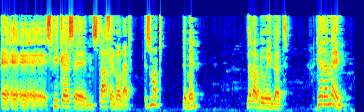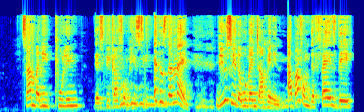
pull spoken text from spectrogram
uh, uh, uh, speaker's um, staff and all that. It's not the men that are doing that. They are the men somebody pulling the speaker from his seat. It is the men. Do you see the women jumping in? Apart from the first day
